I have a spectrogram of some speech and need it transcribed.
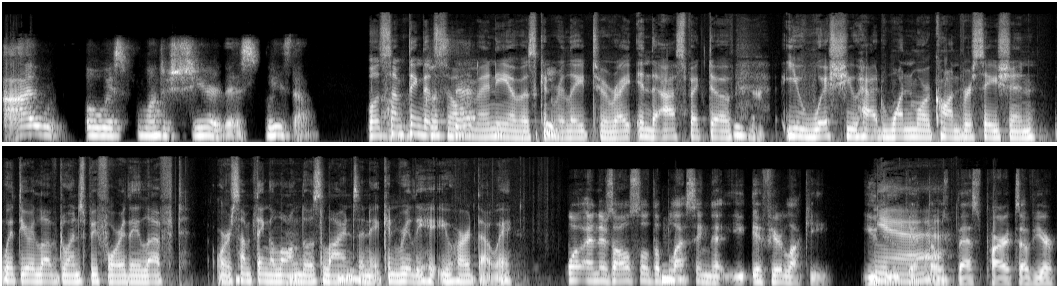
I would always want to share this with them. Well, it's Um, something that so that- many of us can relate to, right? In the aspect of Yeah. you wish you had one more conversation with your loved ones before they left or something along those lines, and it can really hit you hard that way. Well, and there's also the blessing that you, if you're lucky, you do get those best parts of your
